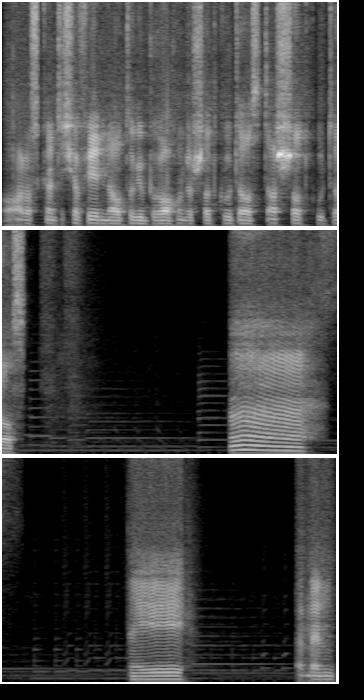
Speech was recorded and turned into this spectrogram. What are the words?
Oh, das könnte ich auf jedem Auto gebrauchen. Das schaut gut aus. Das schaut gut aus. Ah. Nee. Ich meine,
